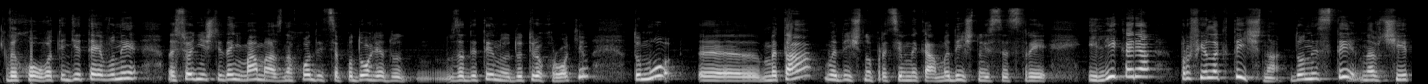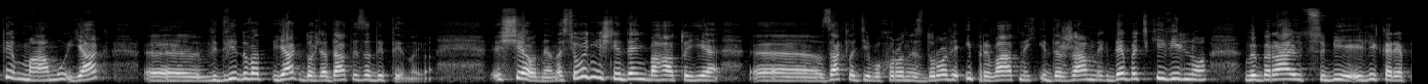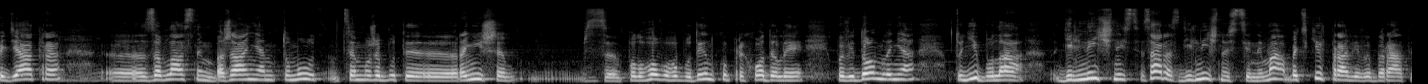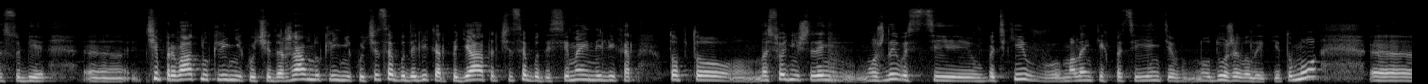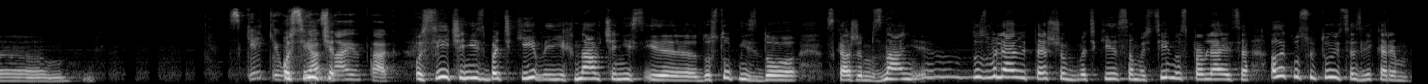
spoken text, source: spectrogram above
виховувати дітей. Вони на сьогоднішній день мама знаходиться по догляду за дитиною до трьох років. Тому е, мета медичного працівника, медичної сестри і лікаря профілактична донести, навчити маму, як відвідувати, як доглядати за дитиною. Ще одне на сьогоднішній день багато є е, закладів охорони здоров'я і приватних, і державних, де батьки вільно вибирають собі лікаря-педіатра е, за власним бажанням. Тому це може бути е, раніше з пологового будинку приходили повідомлення. Тоді була дільничність. Зараз дільничності нема. Батьки вправі вибирати собі е, чи приватну клініку, чи державну клініку, чи це буде лікар-педіатр, чи це буде сімейний лікар. Тобто на сьогоднішній день можливості в батьків, маленьких пацієнтів ну, дуже великі. Тому е, Скільки ось я знаю так. освіченість батьків, їх навченість і е, доступність до, скажімо, знань е, дозволяють те, що батьки самостійно справляються, але консультуються з лікарем.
